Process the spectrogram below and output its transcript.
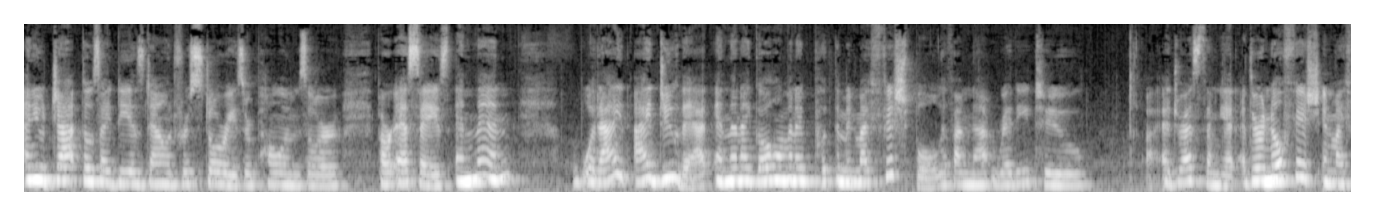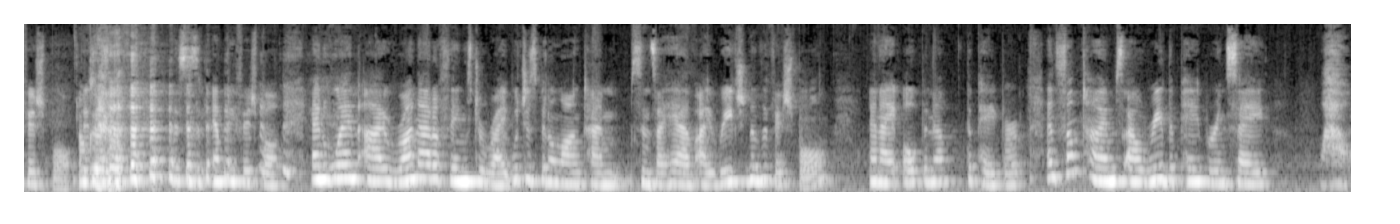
and you jot those ideas down for stories or poems or or essays, and then what I I do that, and then I go home and I put them in my fish bowl if I'm not ready to uh, address them yet. There are no fish in my fishbowl. This, is, this is an empty fish bowl. And when I run out of things to write, which has been a long time since I have, I reach into the fish bowl and I open up the paper. And sometimes I'll read the paper and say, Wow,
